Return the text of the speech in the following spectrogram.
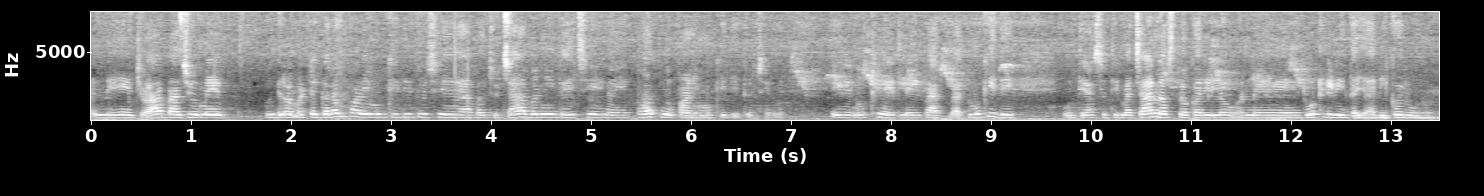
અને જો આ બાજુ મેં કુદરા માટે ગરમ પાણી મૂકી દીધું છે, આ બાજુ ચા બની ગઈ છે અને ભાતનું પાણી મૂકી દીધું છે મેં. એને ઉઠે એટલે એ ભાત ભાત મૂકી દે, હું ત્યાં સુધીમાં ચા નાસ્તો કરી લઉં અને રોટલીની તૈયારી કરું હું.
